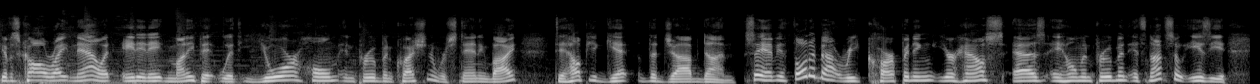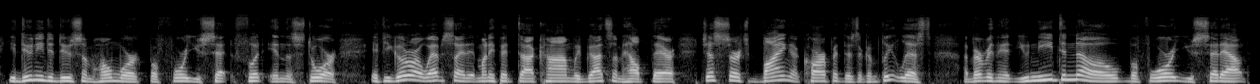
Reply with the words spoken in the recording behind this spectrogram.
Give us a call right now at 888 Money Pit with your home improvement question. We're standing by to help you get the job done. Say, have you thought about recarpeting your house as a home improvement? It's not so easy. You do need to do some homework before you set foot in the store. If you go to our website at moneypit.com, we've got some help there. Just search buying a carpet. There's a complete list of everything that you need to know before you set out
